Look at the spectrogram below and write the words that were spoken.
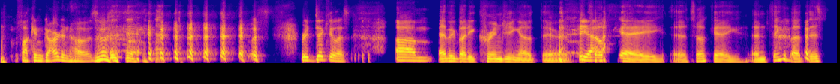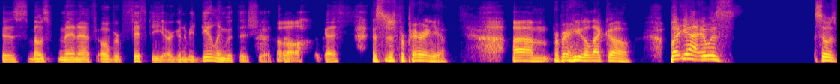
fucking garden hose. ridiculous. Um, Everybody cringing out there. It's Yeah. okay. It's okay. And think about this because most men after over 50 are going to be dealing with this shit. so, oh, Okay. this is just preparing you, um, preparing you to let go. But yeah, it was so it was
